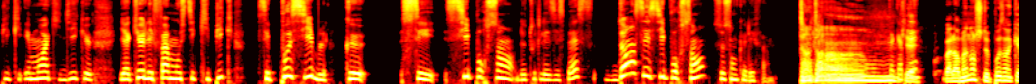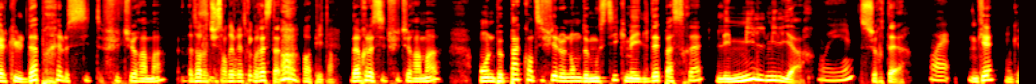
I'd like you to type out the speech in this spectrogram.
piquent et moi qui dis qu'il n'y a que les femmes moustiques qui piquent, c'est possible que ces 6% de toutes les espèces, dans ces 6%, ce sont que les femmes. T'as Ok. capté? Bah alors maintenant, je te pose un calcul. D'après le site Futurama, Attends, là, tu sors des vrais trucs là vrai stat. Oh putain. D'après le site Futurama, on ne peut pas quantifier le nombre de moustiques, mais il dépasserait les 1000 milliards Oui, sur Terre. ouais. Ok? Ok.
